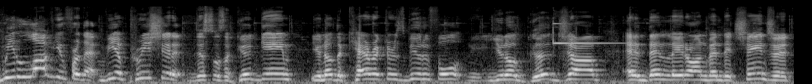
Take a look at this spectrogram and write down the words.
We love you for that. We appreciate it. This was a good game. You know, the character is beautiful. You know, good job. And then later on when they change it,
